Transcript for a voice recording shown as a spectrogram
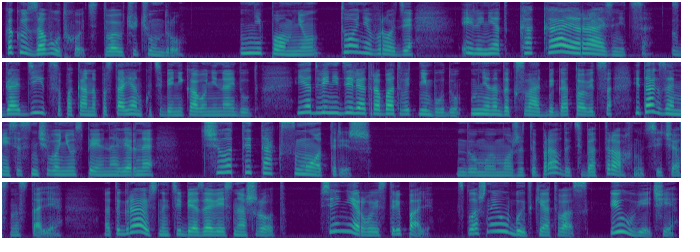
Как ее зовут хоть, твою чучундру? Не помню. Тоня вроде. Или нет, какая разница? Сгодится, пока на постоянку тебе никого не найдут. Я две недели отрабатывать не буду. Мне надо к свадьбе готовиться. И так за месяц ничего не успею, наверное. Чё ты так смотришь?» «Думаю, может и правда тебя трахнуть сейчас на столе. Отыграюсь на тебе за весь наш род. Все нервы истрепали. Сплошные убытки от вас. И увечья».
